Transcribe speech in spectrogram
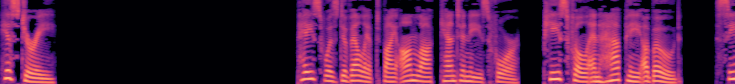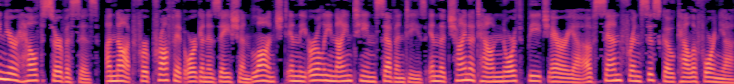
History PACE was developed by On Lok Cantonese for "...peaceful and happy abode." Senior Health Services, a not-for-profit organization launched in the early 1970s in the Chinatown North Beach area of San Francisco, California.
